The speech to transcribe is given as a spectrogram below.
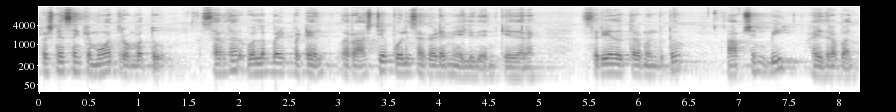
ಪ್ರಶ್ನೆ ಸಂಖ್ಯೆ ಮೂವತ್ತೊಂಬತ್ತು, ಸರ್ದಾರ್ ವಲ್ಲಭಭಾಯ್ ಪಟೇಲ್ ರಾಷ್ಟ್ರೀಯ ಪೊಲೀಸ್ ಅಕಾಡೆಮಿ ಎಲ್ಲಿದೆ ಅಂತ ಕೇಳಿದ್ದಾರೆ. ಸರಿಯಾದ ಉತ್ತರ ಬಂದ್ಬಿಟ್ಟು ಆಪ್ಷನ್ ಬಿ, ಹೈದರಾಬಾದ್.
